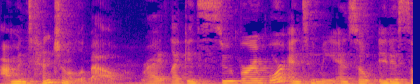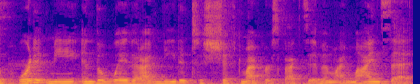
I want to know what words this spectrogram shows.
I'm intentional about, right? Like it's super important to me, and so it has supported me in the way that I've needed to shift my perspective and my mindset.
